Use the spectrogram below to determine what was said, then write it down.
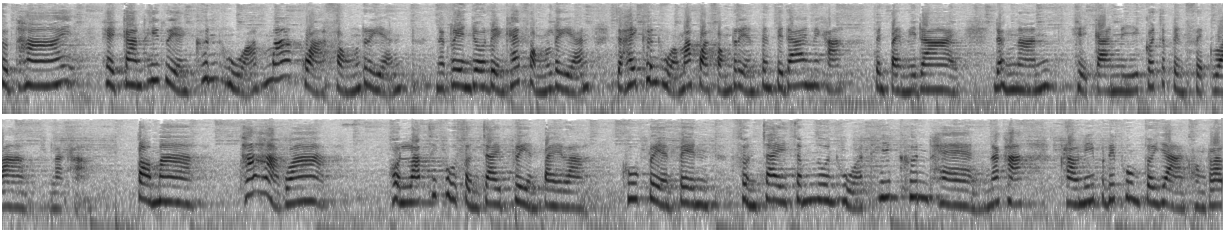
สุดท้ายเหตุการณ์ที่เหรียญขึ้นหัวมากกว่า 2 เหรียญนักเรียนโยนเหรียญแค่ 2 เหรียญจะให้ขึ้นหัวมากกว่า 2 เหรียญเป็นไปได้ไหมคะ เป็นไปไม่ได้ ดังนั้นเหตุการณ์นี้ก็จะเป็นเซตว่างนะคะ ต่อมาถ้าหากว่าผลลัพธ์ที่ครูสนใจเปลี่ยนไปล่ะครูเปลี่ยนเป็นสนใจจำนวนหัวที่ขึ้นแทนนะคะ ราวนี้ปริภูมิตัวอย่างของเรา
